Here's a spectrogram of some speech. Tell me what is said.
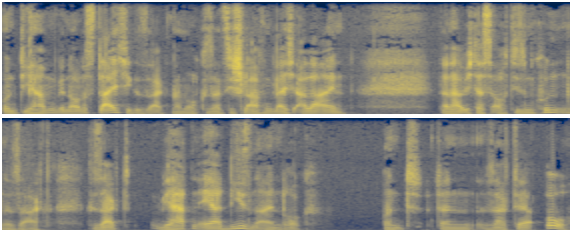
und die haben genau das Gleiche gesagt und haben auch gesagt, sie schlafen gleich alle ein. Dann habe ich das auch diesem Kunden gesagt. Gesagt, wir hatten eher diesen Eindruck. Und dann sagt er, oh,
